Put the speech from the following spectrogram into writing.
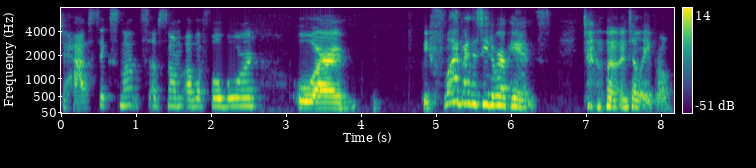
to have six months of some, of a full board, or we fly by the seat of our pants until April.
